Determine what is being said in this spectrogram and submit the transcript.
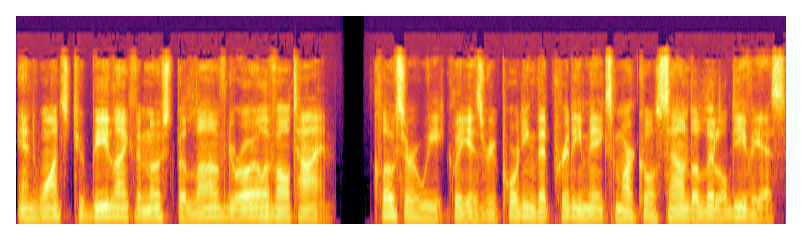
and wants to be like the most beloved royal of all time. Closer Weekly is reporting that Priddy makes Markle sound a little devious,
